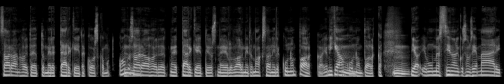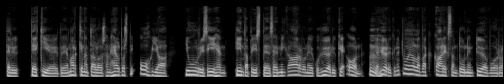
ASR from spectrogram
sairaanhoitajat on meille tärkeitä koska, mutta onko mm. sairaanhoitajat meille tärkeitä, jos me ei ole valmiita maksaa niille kunnon palkkaa? Ja mikä on mm. kunnon palkka? Mm. Ja, ja mun mielestä siinä on niin sellaisia määrittelytekijöitä ja markkinataloushan helposti ohjaa juuri siihen hintapisteeseen, minkä arvoinen joku hyödyke on. Mm. Ja hyödyke nyt voi olla vaikka kahdeksan tunnin työvuoro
